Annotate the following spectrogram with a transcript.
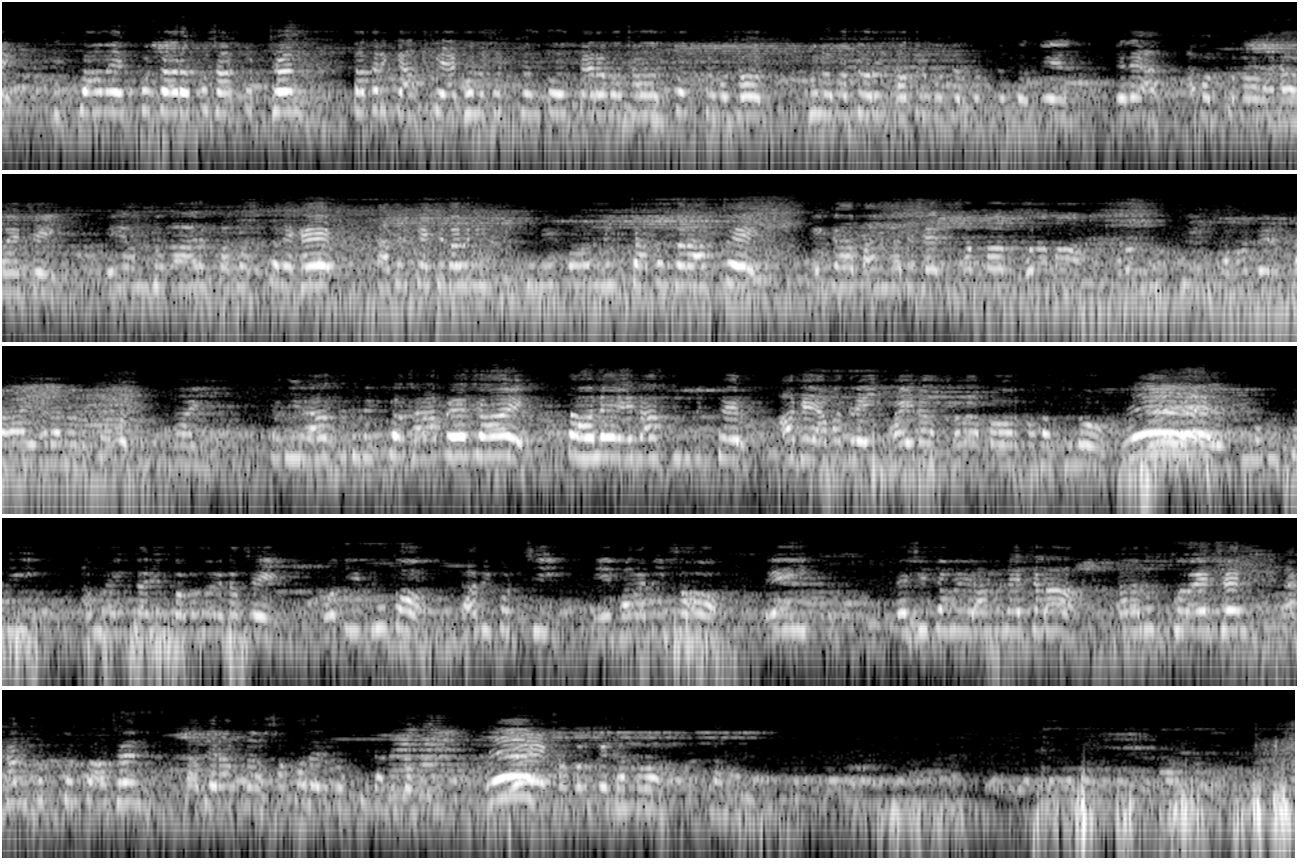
ইসলামের প্রচার ও প্রসার করছেন। তাদেরকে আজকে এখনও পর্যন্ত তেরো বছর চোদ্দ বছর ষোলো বছর সতেরো বছর পর্যন্ত জেল জেলে আবদ্ধ করে রাখা হয়েছে। এই অন্ধকার প্রকষ্ট রেখে তাদেরকে যেভাবে নির- নির্যাতন করা হচ্ছে এটা বাংলাদেশের সকল গোলামা এবং মুসলিম সমাজের দায় এড়ানোর কোনো সুযোগ নাই। যদি রাজনীতিবিদরা ছাড়া পেয়ে যায় তাহলে এই রাজনীতিবিদদের আগে আমাদের এই ভাইরা ছাড়া পাওয়ার কথা ছিল। প্রিয় উপস্থিতি আমরা ইন্টারিম গভর্নরের কাছে অতি দ্রুত দাবি করছি এই ফারাবি সহ। এই বেশি জমির আমলে যারা তারা রুদ্ধ রয়েছেন এখন পর্যন্ত আছেন তাদের আমরা সকলের মুক্তি দাবি করছি। সকলকে ধন্যবাদ। আসসালামু আলাইকুম।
